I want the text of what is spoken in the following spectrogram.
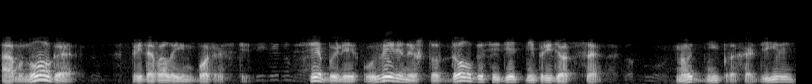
а много придавало им бодрости. Все были уверены, что долго сидеть не придется. Но дни проходили,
